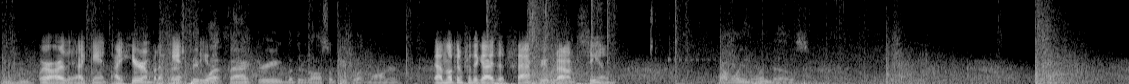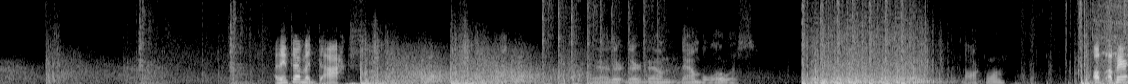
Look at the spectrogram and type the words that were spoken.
hmm Where are they? I can't. I hear them, but I can't see people at factory, but there's also people at modern. Yeah, I'm looking for the guys at factory, but I don't see them. Probably in the windows. I think they're on the docks. Yeah, they're they're down down below us. Knocked one. Up, up here.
